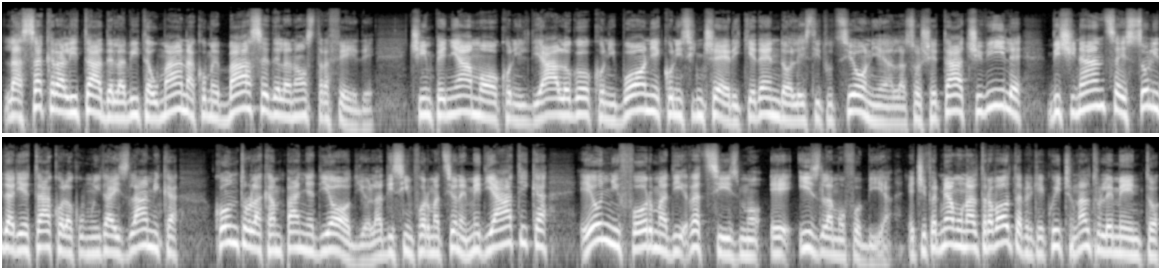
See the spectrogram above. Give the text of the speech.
la sacralità della vita umana come base della nostra fede. Ci impegniamo con il dialogo, con i buoni e con i sinceri, chiedendo alle istituzioni e alla società civile vicinanza e solidarietà con la comunità islamica contro la campagna di odio, la disinformazione mediatica e ogni forma di razzismo e islamofobia. E ci fermiamo un'altra volta perché qui c'è un altro elemento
